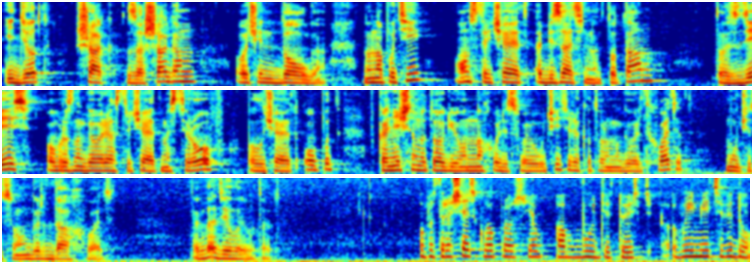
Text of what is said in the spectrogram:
идет шаг за шагом очень долго. Но на пути он встречает обязательно то там, то здесь, образно говоря, встречает мастеров, получает опыт. В конечном итоге он находит своего учителя, которому говорит, хватит мучиться. Он говорит, да, хватит. Тогда делай вот это. Возвращаясь к вопросу о Будде, то есть вы имеете в виду...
